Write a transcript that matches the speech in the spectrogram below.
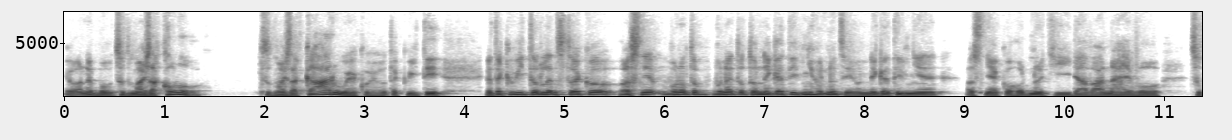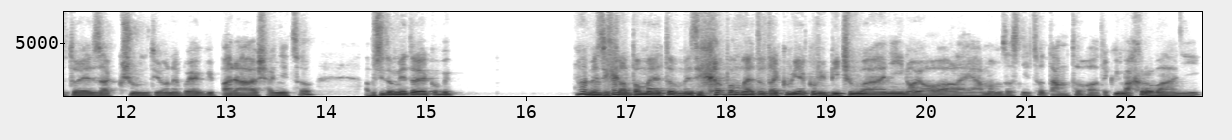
Jo? nebo co to máš za kolo, co to máš za káru, jako, jo? takový ty, jo, takový tohle, to jako vlastně, ono, to, ono je to to negativní hodnocení, on negativně vlastně jako hodnotí, dává najevo, co to je za kšunt, jo? nebo jak vypadáš a něco. A přitom je to jakoby Mezi chlapama, je to, mezi chlapama je to takový jako vybičování, no jo, ale já mám zase něco tamto a takový machrování.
